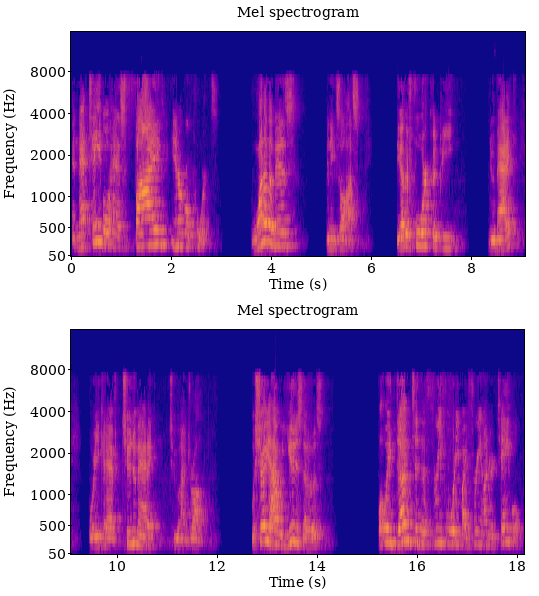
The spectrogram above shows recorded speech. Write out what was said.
And that table has five integral ports. One of them is an exhaust. The other four could be pneumatic, or you could have two pneumatic, two hydraulic. We'll show you how we use those. What we've done to the 340 by 300 table,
